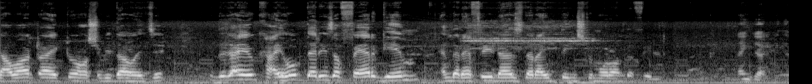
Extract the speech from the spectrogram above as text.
যাওয়াটা একটু অসুবিধা হয়েছে। কিন্তু যাই হোক I hope there is a fair game and the referee does the right things tomorrow on the field thank you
